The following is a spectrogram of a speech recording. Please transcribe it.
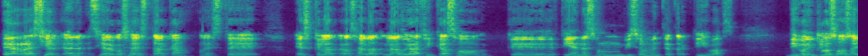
R, si, algo se destaca, este, es que las gráficas son, que tiene son visualmente atractivas. Digo, incluso, o sea,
